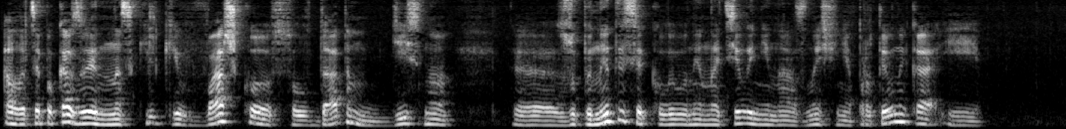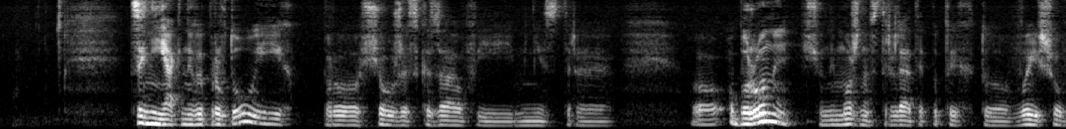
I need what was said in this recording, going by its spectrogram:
Але це показує, наскільки важко солдатам дійсно зупинитися, коли вони націлені на знищення противника, і це ніяк не виправдовує їх, про що вже сказав і міністр е, оборони, що не можна стріляти по тих, хто вийшов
